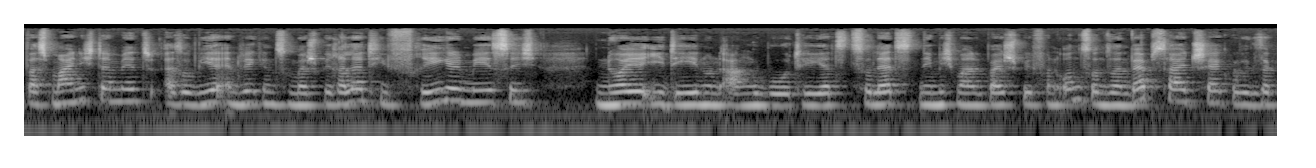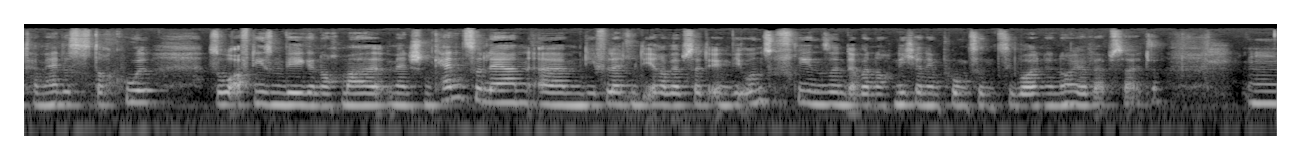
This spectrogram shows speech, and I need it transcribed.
was meine ich damit? Also wir entwickeln zum Beispiel relativ regelmäßig neue Ideen und Angebote. Jetzt zuletzt nehme ich mal ein Beispiel von uns, unseren Website-Check, wo wir gesagt haben, hey, das ist doch cool, so auf diesem Wege nochmal Menschen kennenzulernen, ähm, die vielleicht mit ihrer Website irgendwie unzufrieden sind, aber noch nicht an dem Punkt sind, sie wollen eine neue Webseite. Mm,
